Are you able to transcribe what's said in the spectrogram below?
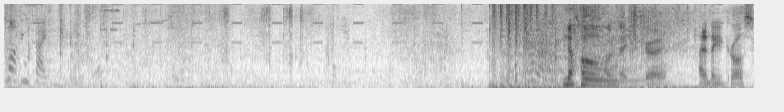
Blocking sight. No! Oh, nice try. I didn't think he'd cross.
